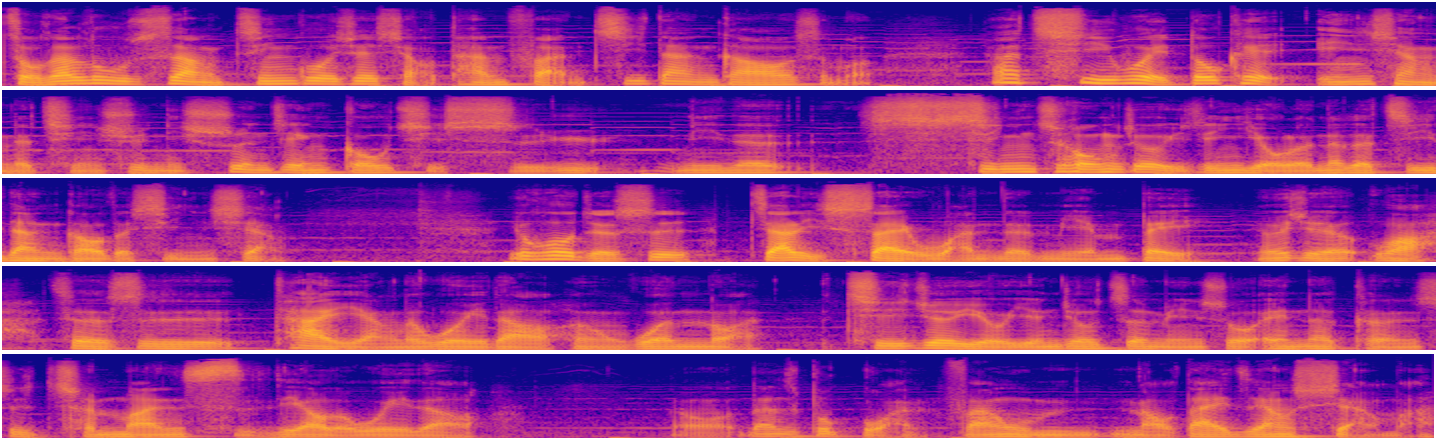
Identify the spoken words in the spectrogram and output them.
走在路上经过一些小摊贩，鸡蛋糕什么，那气味都可以影响你的情绪，你瞬间勾起食欲，你的心中就已经有了那个鸡蛋糕的形象。又或者是家里晒完的棉被，你会觉得哇，这是太阳的味道，很温暖。其实就有研究证明说，哎，那可能是尘螨死掉的味道哦。但是不管，反正我们脑袋这样想嘛，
